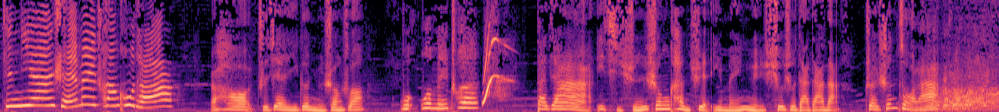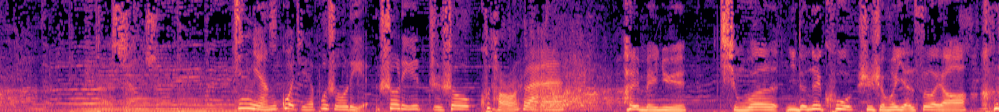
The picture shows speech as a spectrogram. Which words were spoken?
今天谁没穿裤头？”然后只见一个女生说：“我我没穿。”大家啊一起循声看去，一美女羞羞答答的转身走啦。今年过节不收礼，收礼只收裤头是吧？嘿，美女，请问你的内裤是什么颜色呀？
